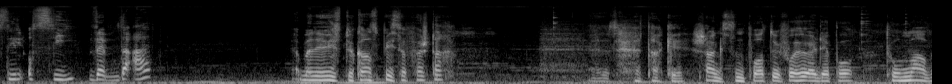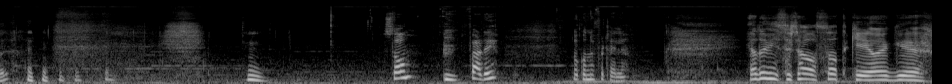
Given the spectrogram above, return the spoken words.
snill å si hvem det er? Ja, men hvis du kan spise først, da. Jeg tar ikke sjansen på at du får høre det på tom mage. Sånn. Ferdig. Nå kan du fortelle. Ja, det viser seg altså at Georg eh,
